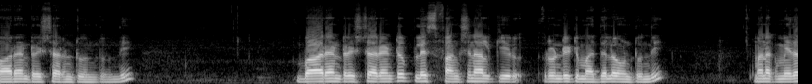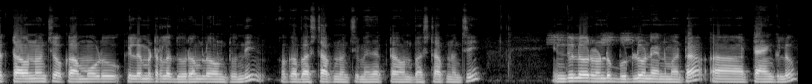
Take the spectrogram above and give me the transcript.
బార్ అండ్ రెస్టారెంట్ ఉంటుంది. Bar and restaurant plus function హాల్కి రెండింటి మధ్యలో ఉంటుంది. మనకు మెదక్ టౌన్ నుంచి ఒక మూడు కిలోమీటర్ల దూరంలో ఉంటుంది. ఒక బస్ స్టాప్ నుంచి మెదక్ టౌన్ బస్ స్టాప్ నుంచి. ఇందులో రెండు బుడ్లు ఉన్నాయన్నమాట ట్యాంకులు.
